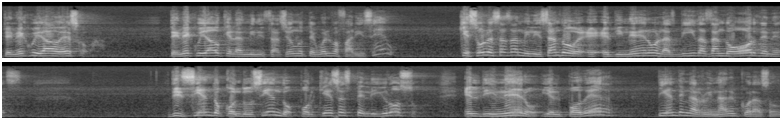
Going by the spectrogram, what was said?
tené cuidado de eso. Tené cuidado que la administración no te vuelva fariseo que solo estás administrando eh, el dinero, las vidas, dando órdenes, diciendo, conduciendo, porque eso es peligroso. El dinero y el poder tienden a arruinar el corazón.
